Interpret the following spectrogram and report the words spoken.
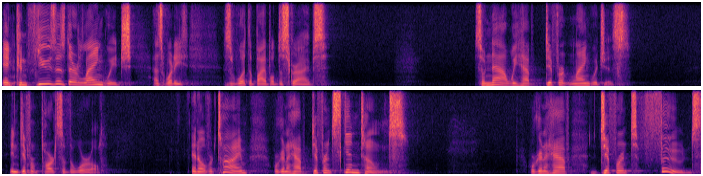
and confuses their language, as what, he, as what the Bible describes. So now we have different languages in different parts of the world. And over time, we're going to have different skin tones. We're going to have different foods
